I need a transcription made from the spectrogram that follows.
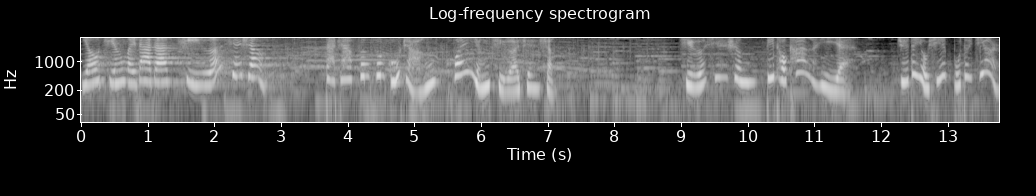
有请伟大的企鹅先生！”大家纷纷鼓掌，欢迎企鹅先生。企鹅先生低头看了一眼，觉得有些不对劲儿。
